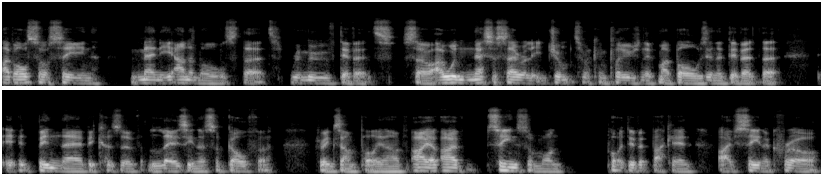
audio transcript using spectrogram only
I've also seen many animals that remove divots. So I wouldn't necessarily jump to a conclusion if my ball was in a divot that it had been there because of laziness of golfer, for example. You know, I've, I, I've seen someone put a divot back in. I've seen a crow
